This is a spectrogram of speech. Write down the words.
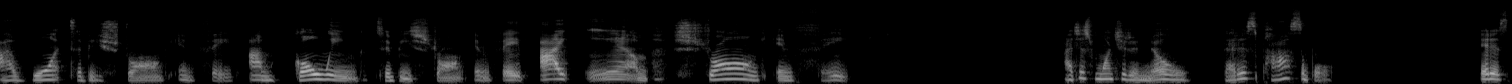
I want to be strong in faith. I'm going to be strong in faith. I am strong in faith. I just want you to know that it's possible. It is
